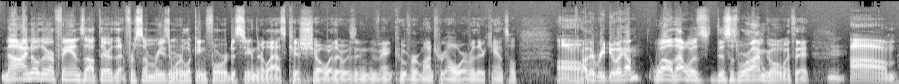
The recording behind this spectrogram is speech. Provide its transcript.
Now I know there are fans out there that for some reason were looking forward to seeing their last Kiss show, whether it was in Vancouver or Montreal, wherever they're canceled. Um, Are they redoing them? Well, that was this is where I'm going with it. Mm. Um,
